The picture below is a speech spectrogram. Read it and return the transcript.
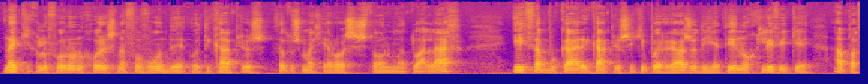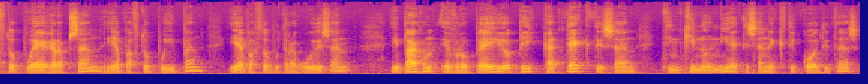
να κυκλοφορούν χωρίς να φοβούνται ότι κάποιος θα τους μαχαιρώσει στο όνομα του Αλάχ, ή θα μπουκάρει κάποιος εκεί που εργάζονται γιατί ενοχλήθηκε από αυτό που έγραψαν ή από αυτό που είπαν ή από αυτό που τραγούδισαν. Υπάρχουν Ευρωπαίοι οι οποίοι κατέκτησαν την κοινωνία της ανεκτικότητας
